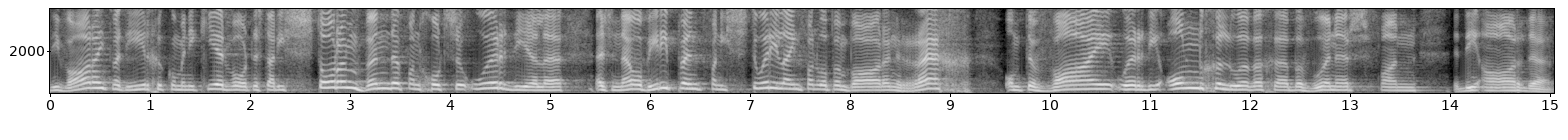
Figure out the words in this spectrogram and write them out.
die waarheid wat hier gekommunikeer word is dat die stormwinde van God se oordeele is nou op hierdie punt van die storielyn van Openbaring reg om te waai oor die ongelowige bewoners van die aarde.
